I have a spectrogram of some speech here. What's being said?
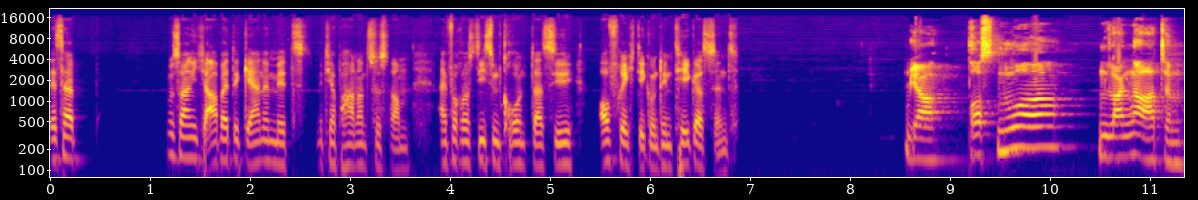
Deshalb ich muss sagen, ich arbeite gerne mit, mit Japanern zusammen. Einfach aus diesem Grund, dass sie aufrichtig und integer sind. Ja, brauchst nur einen langen Atem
